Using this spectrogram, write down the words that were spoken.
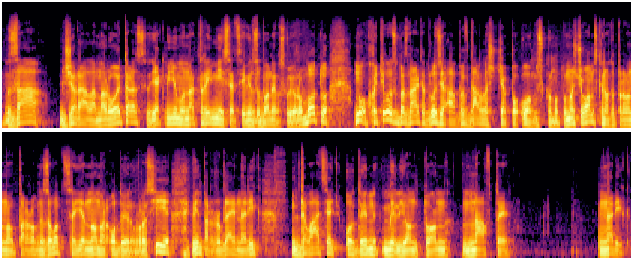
За джерелами Reuters, як мінімум на три місяці він зупинив свою роботу. Ну хотілося б, знаєте, друзі, аби вдарили ще по Омському, тому що Омський нафтопереробний завод це є номер один в Росії. Він переробляє на рік 21 мільйон тонн нафти на рік.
